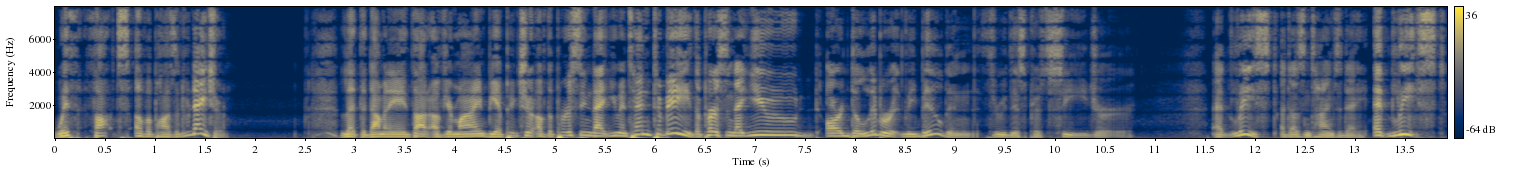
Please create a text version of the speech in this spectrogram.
with thoughts of a positive nature. Let the dominating thought of your mind be a picture of the person that you intend to be, the person that you are deliberately building through this procedure. At least a dozen times a day. At least.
